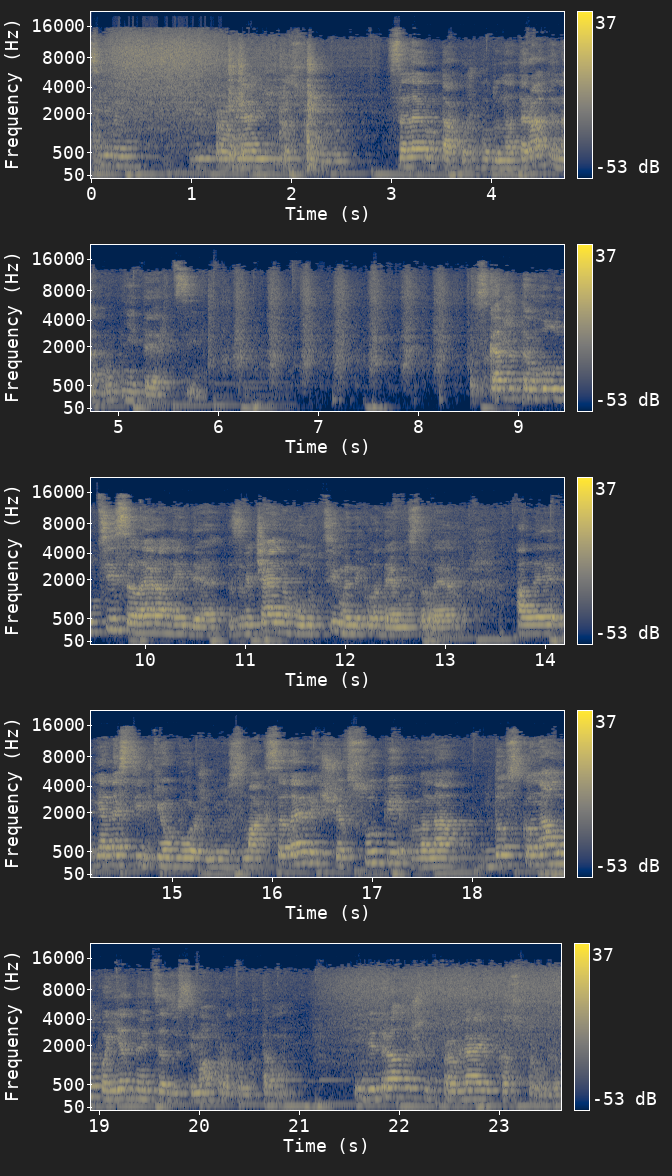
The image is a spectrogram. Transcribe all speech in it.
цілим відправляю в каструлю. Селеру також буду натирати на крупній терці. Скажете, в голубці селера не йде. Звичайно, в голубці ми не кладемо селеру. Але я настільки обожнюю смак селери, що в супі вона досконало поєднується з усіма продуктами. І відразу ж відправляю в каструлю.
